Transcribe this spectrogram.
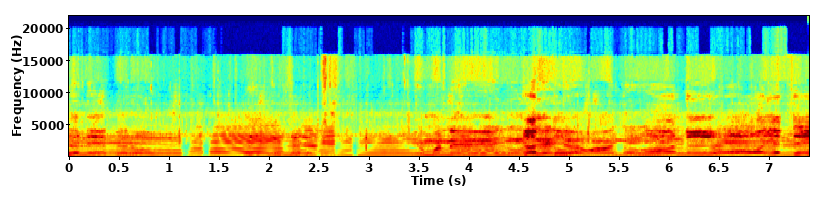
સિદ્ધને કરો. મને જવાની. હોય તે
